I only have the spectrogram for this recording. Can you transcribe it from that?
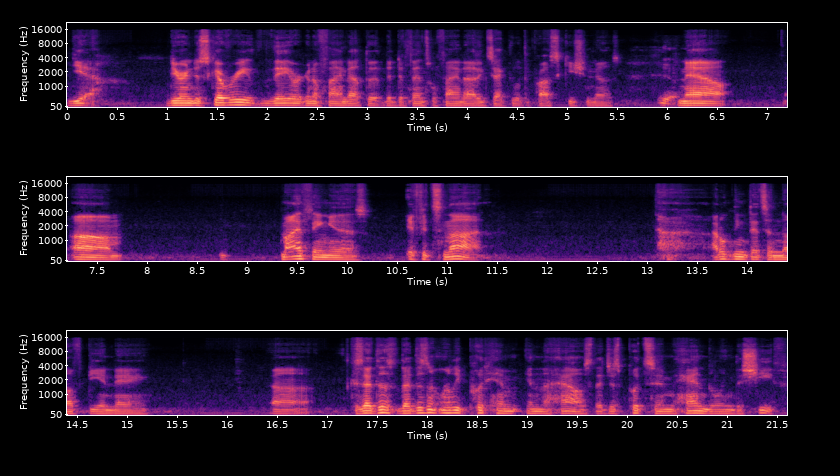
Yeah. During discovery, they are going to find out the, the defense will find out exactly what the prosecution knows. Yeah. Now, um, my thing is, if it's not, I don't think that's enough DNA. Because that does that doesn't really put him in the house. That just puts him handling the sheath.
